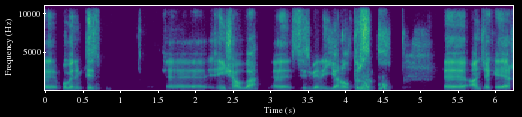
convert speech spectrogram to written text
e, bu benim tezim. E, inşallah e, siz beni yanıltırsınız. E, ancak eğer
